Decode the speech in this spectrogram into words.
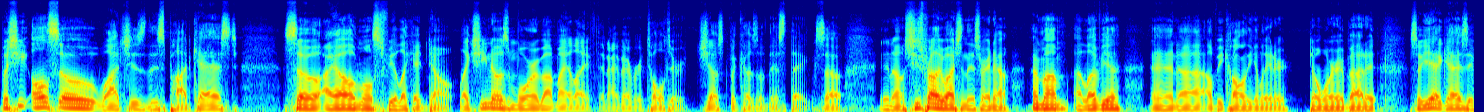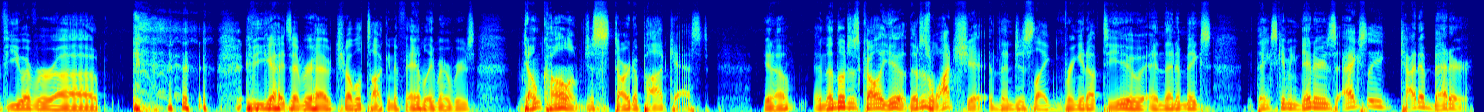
But she also watches this podcast, so I almost feel like I don't. Like she knows more about my life than I've ever told her, just because of this thing. So you know, she's probably watching this right now. Hi, mom. I love you, and uh, I'll be calling you later. Don't worry about it. So yeah, guys, if you ever uh, if you guys ever have trouble talking to family members, don't call them. Just start a podcast. You know, and then they'll just call you. They'll just watch shit and then just like bring it up to you, and then it makes Thanksgiving dinners actually kind of better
